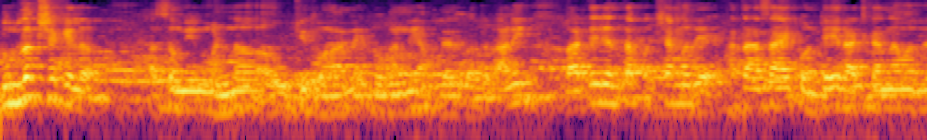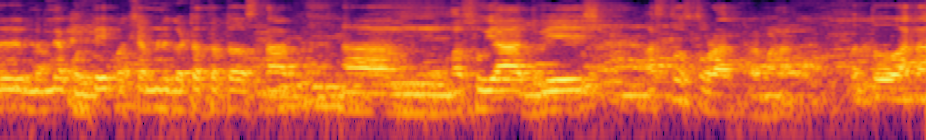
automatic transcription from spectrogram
दुर्लक्ष केलं असं मी म्हणणं उचित होणार नाही. दोघांनी आपल्याबद्दल आणि भारतीय जनता पक्षामध्ये आता असं आहे कोणत्याही राजकारणामध्ये मधल्या कोणत्याही पक्षामध्ये गटतट असतात असूया द्वेष असतोच थोडा प्रमाणात. पण तो आता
